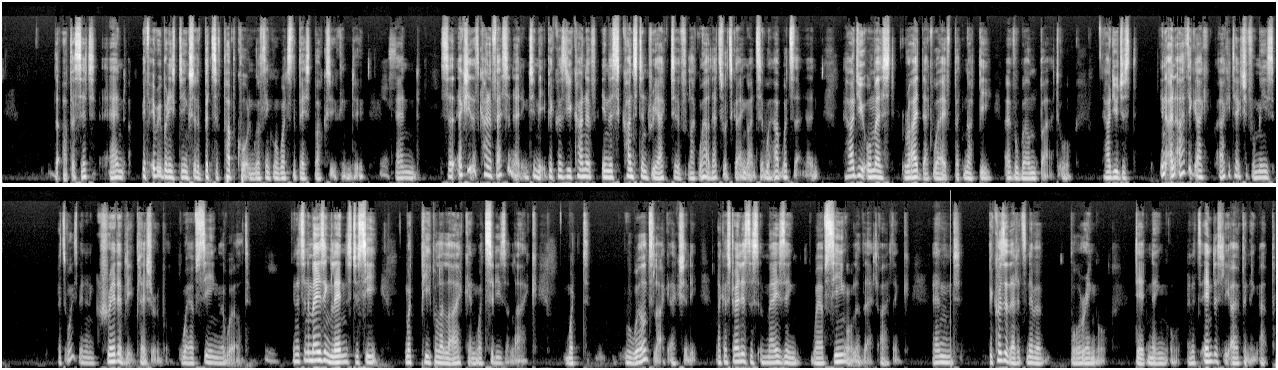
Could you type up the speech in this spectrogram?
the opposite. And if everybody's doing sort of bits of popcorn, we'll think, well, what's the best box you can do? Yes. And so actually, that's kind of fascinating to me because you kind of in this constant reactive, like, wow, that's what's going on. So, wow, what's that? And how do you almost ride that wave but not be overwhelmed by it? Or how do you just, you know, and I think architecture for me is, it's always been an incredibly pleasurable way of seeing the world. Mm. And it's an amazing lens to see what people are like and what cities are like, what world's like, actually. Like Australia's this amazing way of seeing all of that, I think. And because of that, it's never boring or deadening, or, and it's endlessly opening up.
